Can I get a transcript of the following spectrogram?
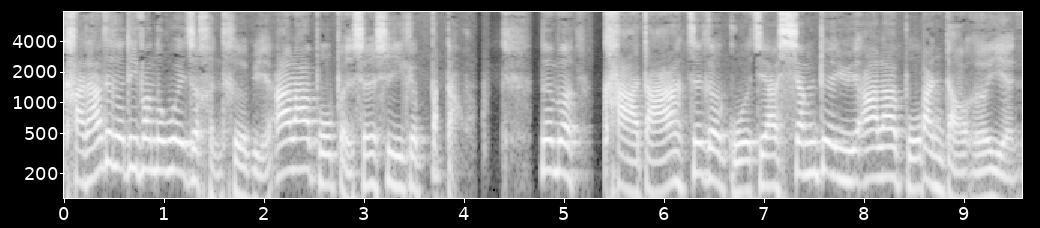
卡达这个地方的位置很特别，阿拉伯本身是一个半岛，那么卡达这个国家相对于阿拉伯半岛而言，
